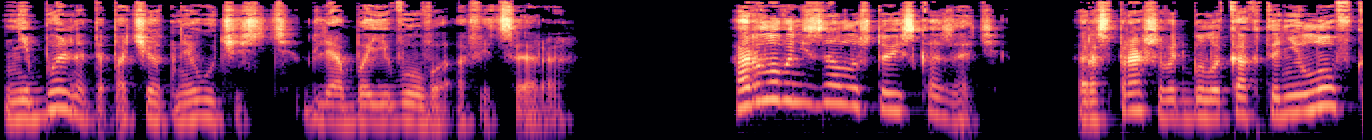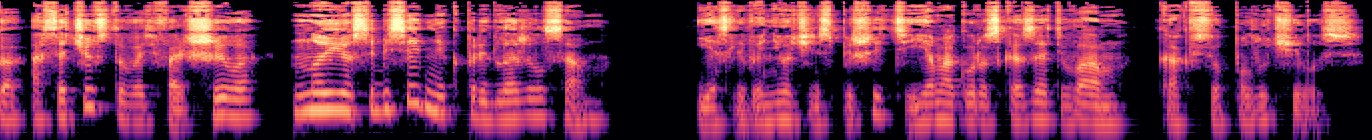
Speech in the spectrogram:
Не больно-то почетная участь для боевого офицера». Орлова не знала, что и сказать. Расспрашивать было как-то неловко, а сочувствовать фальшиво, но ее собеседник предложил сам. Если вы не очень спешите, я могу рассказать вам, как все получилось».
